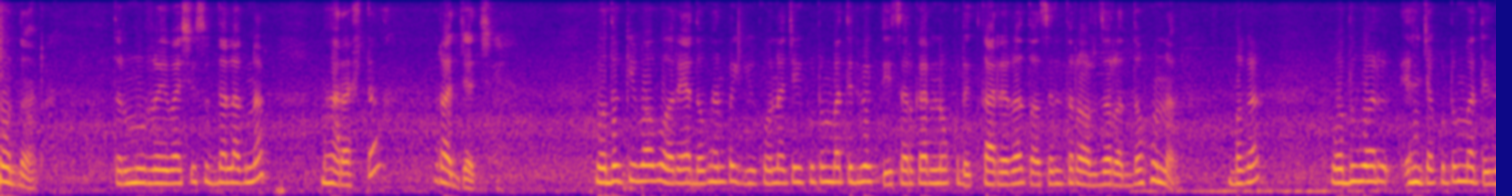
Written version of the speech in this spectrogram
होणार. तर मूळ रहिवाशीसुद्धा लागणार महाराष्ट्र राज्याचे. वधू किंवा वर या दोघांपैकी कोणाच्याही कुटुंबातील व्यक्ती सरकारी नोकरीत कार्यरत असेल तर अर्ज रद्द होणार. बघा वधूवर यांच्या कुटुंबातील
